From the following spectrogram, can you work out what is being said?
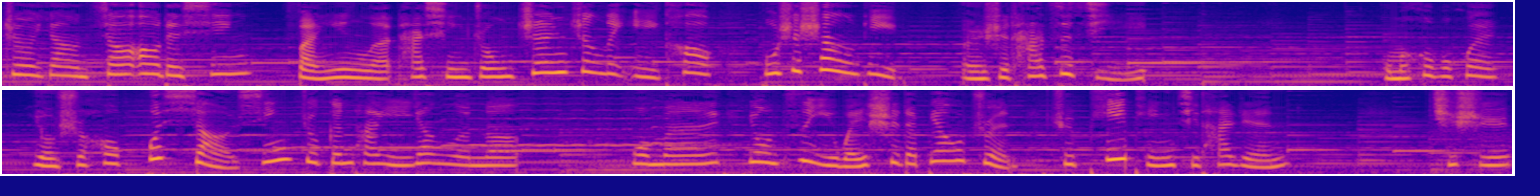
这样骄傲的心，反映了他心中真正的依靠不是上帝，而是他自己。我们会不会有时候不小心就跟他一样了呢？我们用自以为是的标准去批评其他人，其实。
